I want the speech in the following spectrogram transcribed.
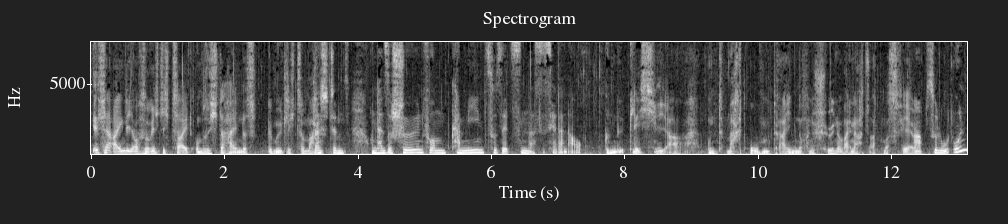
ist ja eigentlich auch so richtig Zeit, um sich daheim das gemütlich zu machen. Das stimmt. Und dann so schön vorm Kamin zu sitzen, das ist ja dann auch gemütlich. Ja, und macht obendrein noch eine schöne Weihnachtsatmosphäre. Absolut. Und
